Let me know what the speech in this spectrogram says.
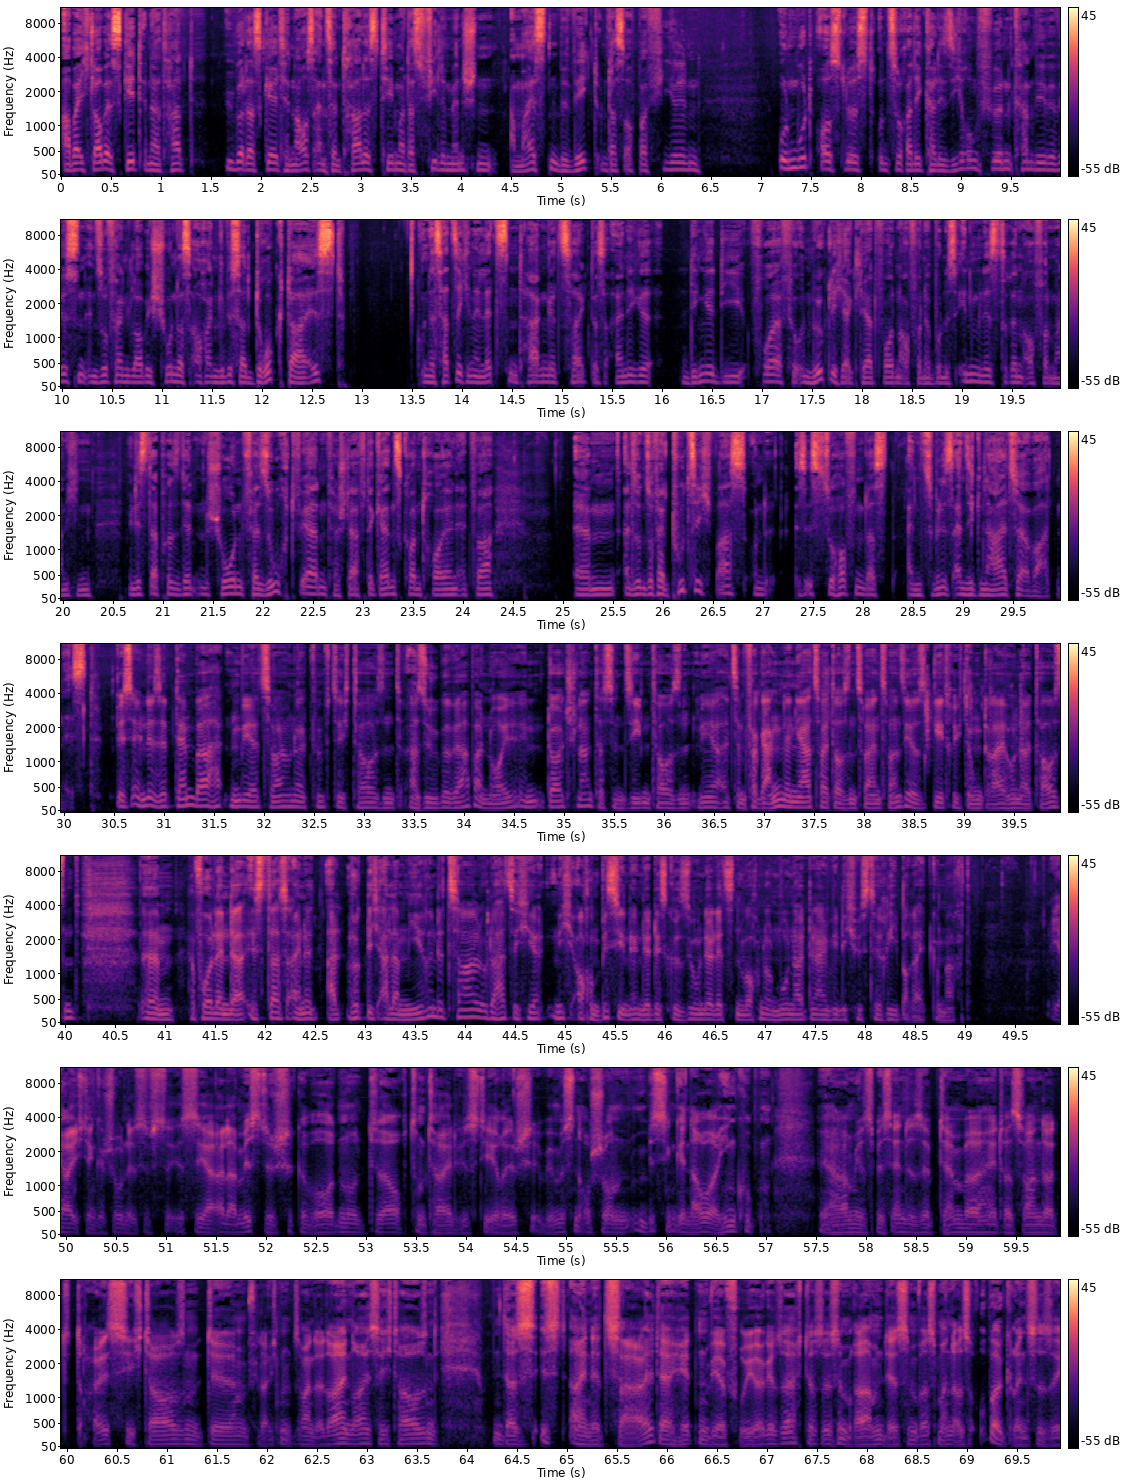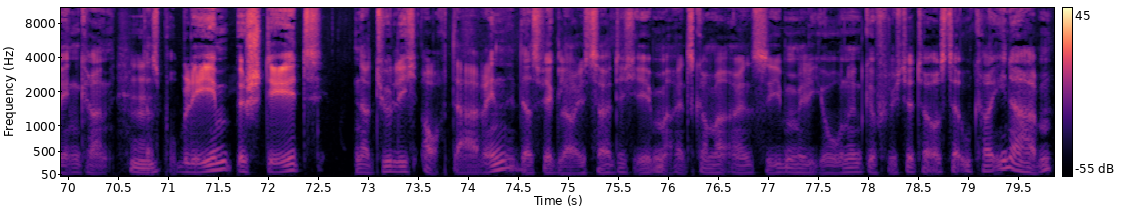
Aber ich glaube, es geht in der Tat über das Geld hinaus ein zentrales Thema, das viele Menschen am meisten bewegt und das auch bei vielen Unmut auslöst und zu Radikalisierung führen kann, wie wir wissen. Insofern glaube ich schon, dass auch ein gewisser Druck da ist. Und es hat sich in den letzten Tagen gezeigt, dass einige Dinge, die vorher für unmöglich erklärt wurden, auch von der Bundesinnenministerin, auch von manchen Ministerpräsidenten schon versucht werden, verstärkte Grenzkontrollen etwa. Ähm, also insofern tut sich was und es ist zu hoffen, dass ein, zumindest ein Signal zu erwarten ist. Bis Ende September hatten wir 250.000 Asylbewerber neu in Deutschland. Das sind 7.000 mehr als im vergangenen Jahr 2022. Also es geht Richtung 300.000. Ähm, Herr Vorländer, ist das eine wirklich alarmierende Zahl oder hat sich hier nicht auch ein bisschen in der Diskussion der letzten Wochen und Monate ein wenig Hysterie bereit gemacht? Ja, ich denke schon, es ist, ist, sehr alarmistisch geworden und auch zum Teil hysterisch. Wir müssen auch schon ein bisschen genauer hingucken. Wir haben jetzt bis Ende September etwa 230.000, äh, vielleicht 233.000. Das ist eine Zahl, da hätten wir früher gesagt, das ist im Rahmen dessen, was man als Obergrenze sehen kann. Hm. Das Problem besteht natürlich auch darin, dass wir gleichzeitig eben 1,17 Millionen Geflüchtete aus der Ukraine haben,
